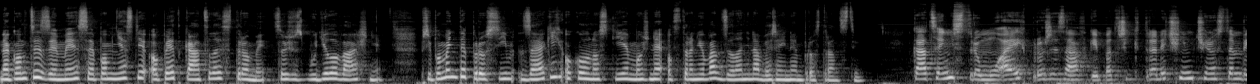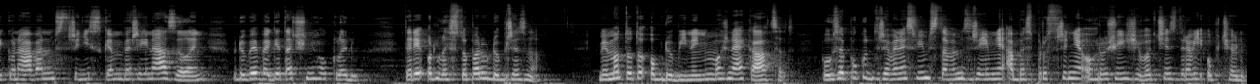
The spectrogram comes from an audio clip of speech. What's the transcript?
Na konci zimy se po městě opět kácely stromy, což vzbudilo vášně. Připomeňte prosím, za jakých okolností je možné odstraňovat zeleň na veřejném prostranství. Kácení stromů a jejich prořezávky patří k tradičním činnostem vykonávaným střediskem veřejná zeleň v době vegetačního klidu, tedy od listopadu do března. Mimo toto období není možné kácet, pouze pokud dřeviny svým stavem zřejmě a bezprostředně ohrožují život či zdraví občanů,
